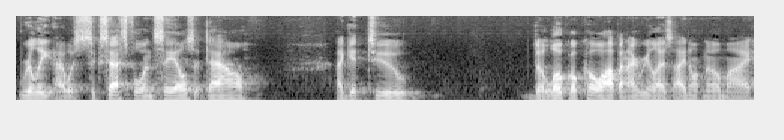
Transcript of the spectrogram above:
Really, I was successful in sales at Dow. I get to the local co op and I realize I don't know my.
